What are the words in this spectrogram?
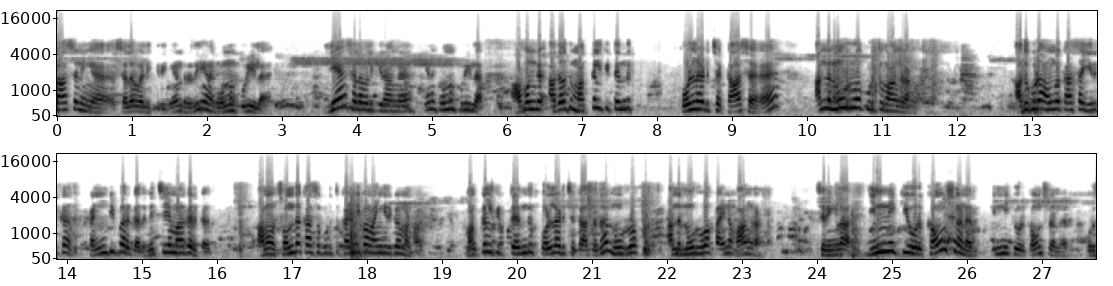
காசை நீங்க செலவழிக்கிறீங்கன்றது எனக்கு ஒன்றும் புரியல. ஏன் செலவழிக்கிறாங்க? எனக்கு ஒன்றும் புரியல. அவங்க அதாவது மக்கள் இருந்து கொள்ளடிச்ச காசை அந்த நூறுரூவா கொடுத்து வாங்குறாங்க. அது கூட அவங்க காசா இருக்காது. கண்டிப்பா இருக்காது. நிச்சயமாக இருக்காது. அவன் சொந்த காசை கொடுத்து கண்டிப்பா வாங்கியிருக்கவே மாட்டான். மக்கள் கிட்ட இருந்து கொள்ளடிச்ச காசை தான் நூறு ரூபா கொடுத்து அந்த நூறு ரூபா காயினை வாங்குறாங்க. சரிங்களா? இன்னைக்கு ஒரு கவுன்சிலனர் இன்னைக்கு ஒரு கவுன்சிலனர் ஒரு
